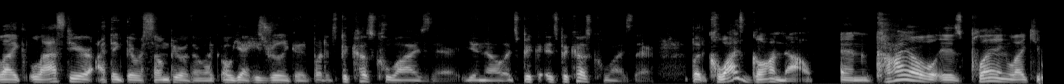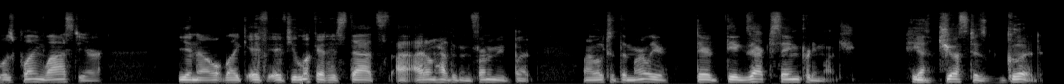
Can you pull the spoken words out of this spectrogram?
like last year, I think there were some people that were like, "Oh yeah, he's really good," but it's because Kawhi's there. You know, it's bec- it's because Kawhi's there. But Kawhi's gone now, and Kyle is playing like he was playing last year. You know, like if if you look at his stats, I, I don't have them in front of me, but when I looked at them earlier, they're the exact same pretty much. He's Yeah. just as good.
